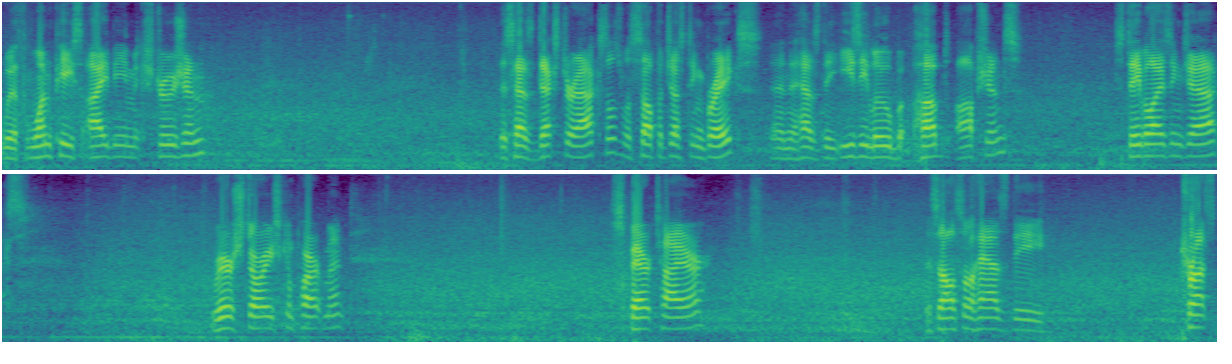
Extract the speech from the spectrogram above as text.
with one-piece I-beam extrusion. This has Dexter axles with self-adjusting brakes and it has the Easy Lube hub options, stabilizing jacks, rear storage compartment, spare tire. This also has the truss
